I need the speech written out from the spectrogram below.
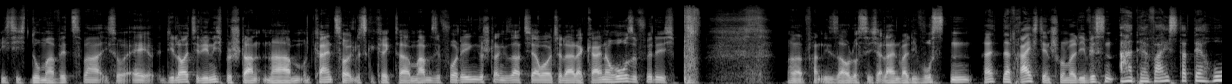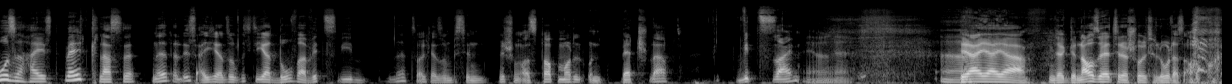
richtig dummer Witz war, ich so, ey, die Leute, die nicht bestanden haben und kein Zeugnis gekriegt haben, haben sie vor denen gestanden und gesagt, ich habe heute leider keine Hose für dich. Pff. Und dann fanden die saulustig, allein weil die wussten, ne, das reicht denen schon, weil die wissen, ah, der weiß, dass der Hose heißt. Weltklasse. Ne, das ist eigentlich ja so ein richtiger doofer Witz, wie, ne, das sollte ja so ein bisschen Mischung aus Topmodel und Bachelor Witz sein. Ja, ja. ja, ja, ja. ja. Genauso hätte der Schulte Loh das auch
